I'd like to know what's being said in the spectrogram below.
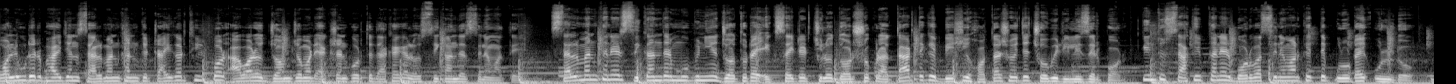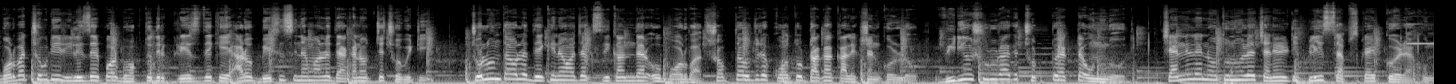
বলিউডের ভাইজান সালমান খানকে টাইগার থ্রির পর আবারও জমজমার অ্যাকশন করতে দেখা গেল সিকান্দার সিনেমাতে। সালমান খানের সিকান্দার মুভি নিয়ে যতটা এক্সাইটেড ছিল দর্শকরা, তার থেকে বেশি হতাশ হয়েছে ছবি রিলিজের পর। কিন্তু সাকিব খানের বরবাদ সিনেমার ক্ষেত্রে পুরোটাই উল্টো। বরবাদ ছবিটি রিলিজের পর ভক্তদের ক্রেজ দেখে আরও বেশি সিনেমা হলে দেখানো হচ্ছে ছবিটি। চলুন তাহলে দেখে নেওয়া যাক সিকান্দার ও বরবাদ। সপ্তাহ জুড়ে কত টাকা কালেকশন করল? ভিডিও শুরুর আগে ছোট্ট একটা অনুরোধ। চ্যানেলে নতুন হলে চ্যানেলটি প্লিজ সাবস্ক্রাইব করে রাখুন।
